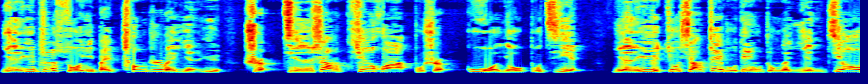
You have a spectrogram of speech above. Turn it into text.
隐喻之所以被称之为隐喻，是锦上添花，不是过犹不及。隐喻就像这部电影中的隐娇，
